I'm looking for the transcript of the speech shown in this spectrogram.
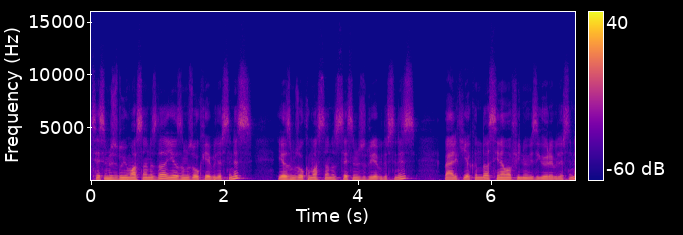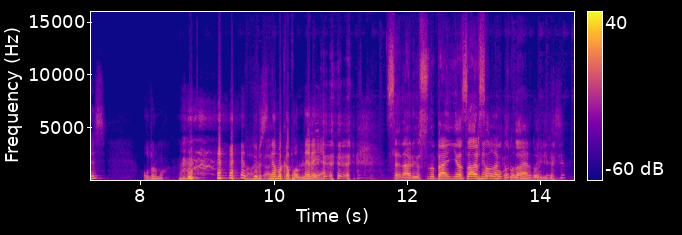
Sesimizi duymazsanız da yazımızı okuyabilirsiniz. Yazımızı okumazsanız sesimizi duyabilirsiniz. Belki yakında sinema filmimizi görebilirsiniz. Olur mu? Dur sinema kapalı. Nereye? Senaryosunu ben yazarsam olur kapalı. da. Nerede oynayacağız?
